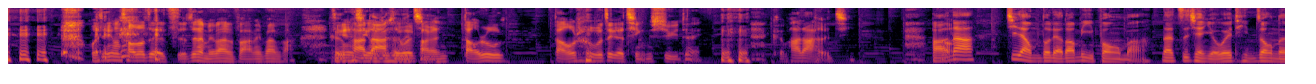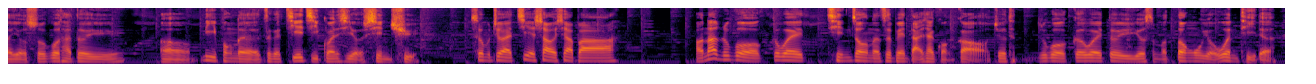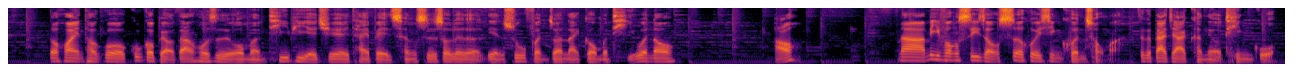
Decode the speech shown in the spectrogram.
我今天用操作这个词，真的没办法，没办法。可怕大合集，会把人导入导入这个情绪，对，可怕大合集。好，好，那既然我们都聊到蜜蜂了嘛，那之前有位听众呢有说过他对于呃蜜蜂的这个阶级关系有兴趣，所以我们就来介绍一下吧。好，那如果各位听众呢这边打一下广告，就如果各位对于有什么动物有问题的。都欢迎透过 Google 表单或是我们 TPHA 台北城市狩猎的脸书粉砖来跟我们提问哦。好，那蜜蜂是一种社会性昆虫嘛，这个大家可能有听过。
